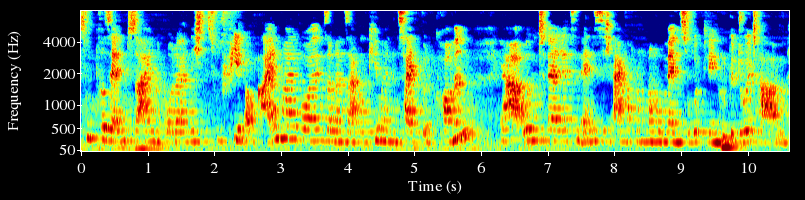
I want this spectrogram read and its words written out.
zu präsent sein oder nicht zu viel auf einmal wollen, sondern sagen, okay, meine Zeit wird kommen. Ja, und äh, letzten Endes sich einfach noch mal einen Moment zurücklehnen und mhm. Geduld haben.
